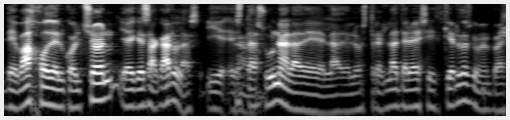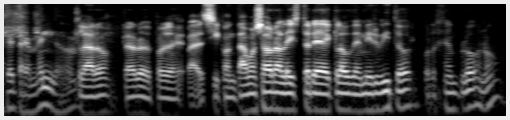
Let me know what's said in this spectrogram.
debajo del colchón y hay que sacarlas. Y esta Claro. es una, la de, la de los tres laterales izquierdos, que me parece tremendo. ¿no? Claro, claro. pues, eh, si contamos ahora la historia de Claudemir Vítor, por ejemplo, ¿no?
